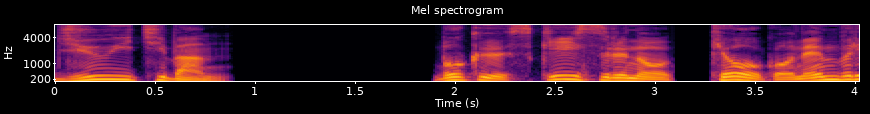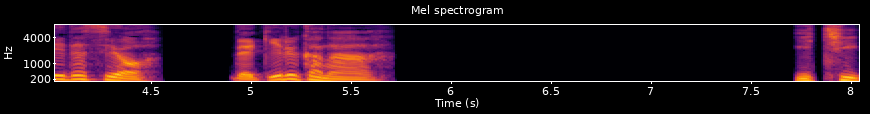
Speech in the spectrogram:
11番僕スキーするの今日5年ぶりですよ。できるかな？1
